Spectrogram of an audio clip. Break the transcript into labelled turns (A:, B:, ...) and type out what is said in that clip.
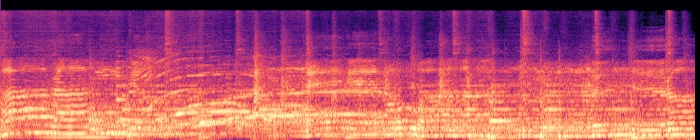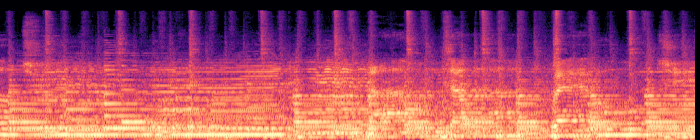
A: 바람이며 내게 놓아 흔들어준 나 혼자 외롭지.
